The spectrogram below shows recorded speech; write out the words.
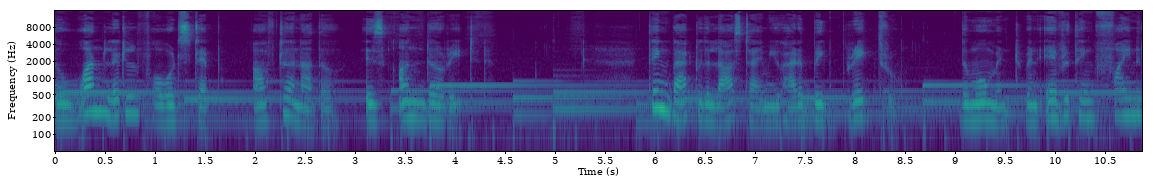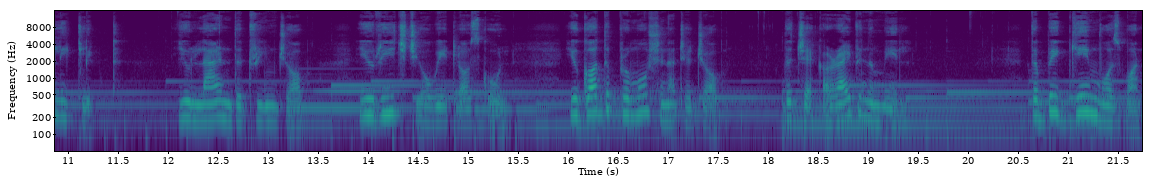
the one little forward step after another, is underrated. Think back to the last time you had a big breakthrough, the moment when everything finally clicked. You land the dream job, you reached your weight loss goal, you got the promotion at your job, the check arrived in the mail. The big game was won.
